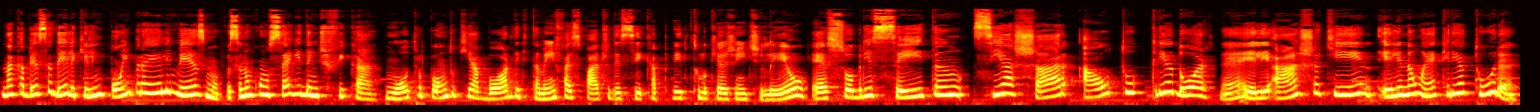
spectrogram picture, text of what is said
na cabeça dele, que ele impõe para ele mesmo. Você não consegue identificar. Um outro ponto que aborda, que também faz parte desse capítulo que a gente leu, é sobre Satan se achar autocriador, né? Ele acha que ele não é criatura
